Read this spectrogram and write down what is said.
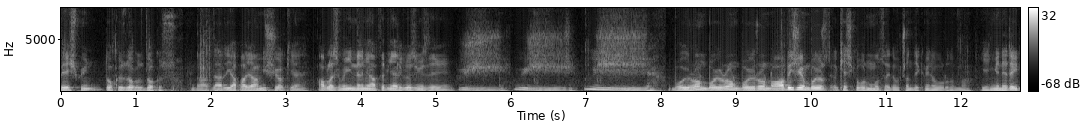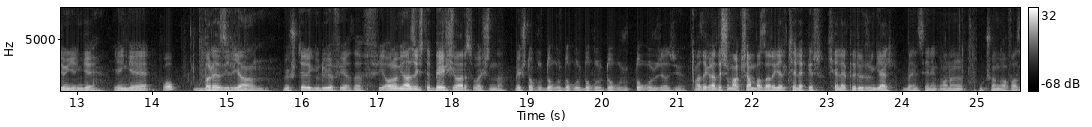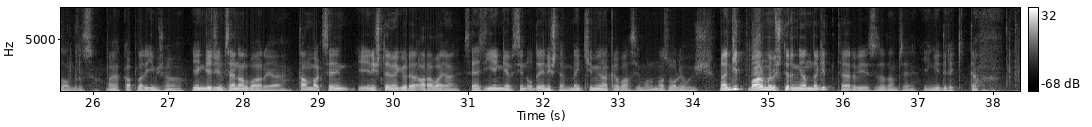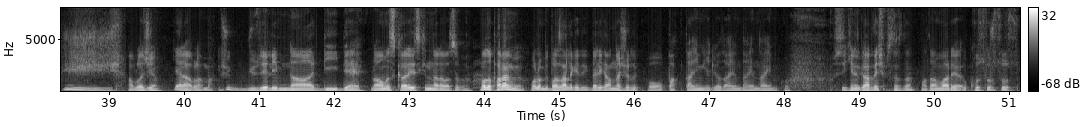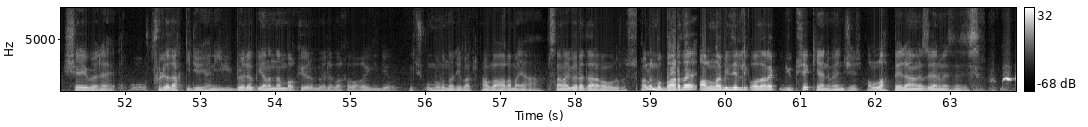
5999. Daha der yapacağım bir şey yok yani. Ablacığım indirim yaptım gel gözünü seveyim. Üj, üj, üj. Buyurun buyurun buyurun. Abicim buyur. Keşke vurma olsaydı. Uçan tekmeyle vurdum lan. Yenge nereye gidiyorsun yenge? Yenge hop Brezilyan. Müşteri gülüyor fiyata. Fi- Oğlum yazık işte 5 var başında. 5 9 9 9 9 9 9 yazıyor. Hadi kardeşim akşam pazarı gel kelepir. Kelepir ürün gel. Ben senin ananı uçan kafa saldırısı. Ayakkabılar iyiymiş ha. Yengeciğim sen al bari ya. Tam bak senin enişteme göre araba yani. Sensin yengemsin o da eniştem. Ben kimin akrabasıyım oğlum nasıl oluyor bu iş? Lan git bağırma müşterinin yanında git. Terbiyesiz adam seni. Yenge direkt gitti ama. Ablacığım gel ablam bak şu güzelim nadide Ramiz Karaeski'nin arabası bu Ne oldu paran mı yok Oğlum bir pazarlık ededik belki anlaşırdık Hop bak dayım geliyor dayım dayım dayım Of. Siz ikiniz kardeş misiniz lan? Adam var ya kusursuz şey böyle full odak gidiyor yani böyle yanından bakıyorum böyle baka baka gidiyorum. Hiç umurunda değil bak. Abla ağlama ya. Sana göre de araba buluruz. Oğlum bu barda alınabilirlik olarak yüksek yani bence. Allah belanızı vermesin siz.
